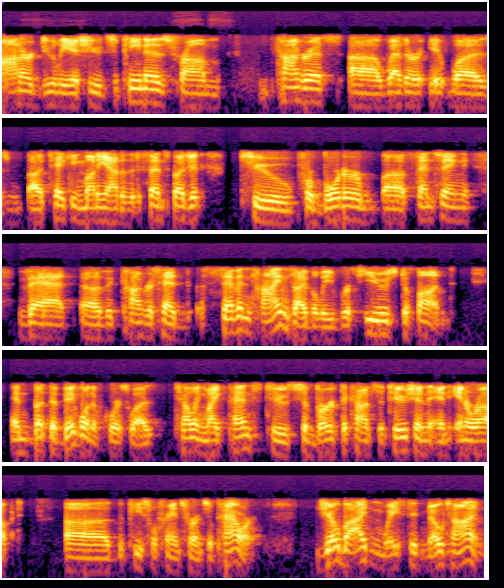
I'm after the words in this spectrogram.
honor duly issued subpoenas from Congress, uh, whether it was uh, taking money out of the defense budget to for border uh, fencing that uh, the Congress had seven times, I believe, refused to fund. And but the big one, of course, was telling Mike Pence to subvert the Constitution and interrupt uh, the peaceful transference of power. Joe Biden wasted no time.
